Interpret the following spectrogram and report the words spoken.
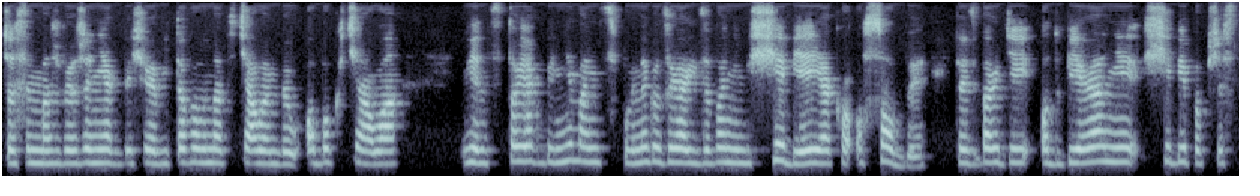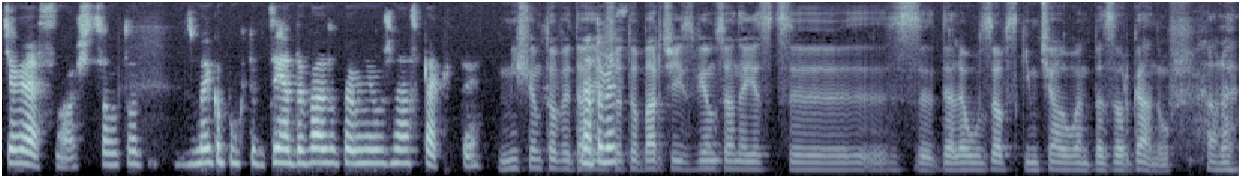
czasem masz wrażenie, jakbyś lewitował nad ciałem, był obok ciała, więc to jakby nie ma nic wspólnego z realizowaniem siebie jako osoby. To jest bardziej odbieranie siebie poprzez cielesność. Są to z mojego punktu widzenia dwa zupełnie różne aspekty. Mi się to wydaje, Natomiast- że to bardziej związane jest y, z deleuzowskim ciałem bez organów, ale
